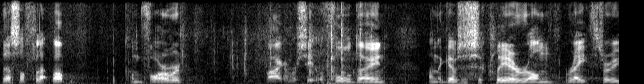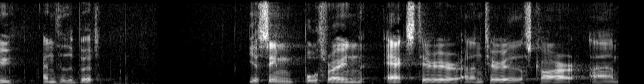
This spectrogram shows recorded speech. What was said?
This will flip up, come forward, back of our seat will fold down, and it gives us a clear run right through into the boot. You've seen both round exterior and interior of this car. Um,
